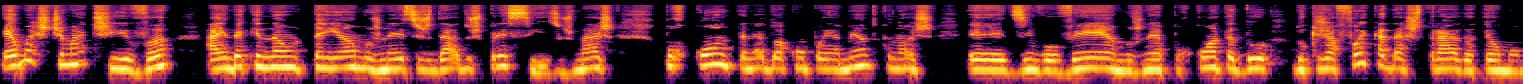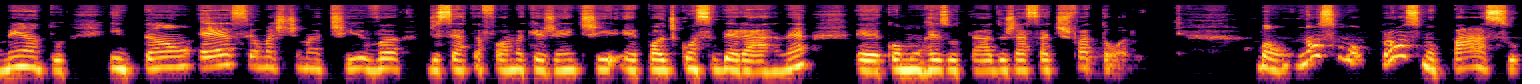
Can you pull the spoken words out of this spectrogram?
É uma estimativa, ainda que não tenhamos nesses dados precisos, mas por conta né, do acompanhamento que nós é, desenvolvemos, né, por conta do, do que já foi cadastrado até o momento, então essa é uma estimativa, de certa forma, que a gente é, pode considerar né, é, como um resultado já satisfatório. Bom, nosso próximo passo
